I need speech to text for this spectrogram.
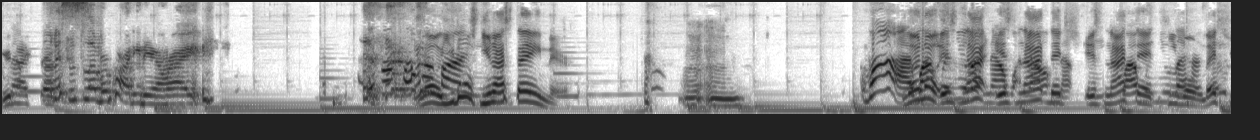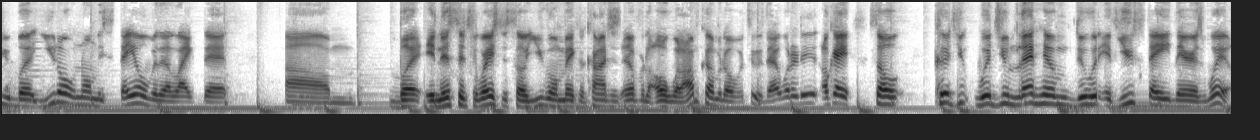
You're not So this is slumber party then, right? It's not slumber No, you don't. You're not staying there. Mm-mm. Why? No, Why no, it's not. let- now, it's now, not that. now, it's not why that wouldn't you he let won't let stay you, but you don't normally stay over there like that. Um, But in this situation, so you gonna make a conscious effort to, oh well, I'm coming over too. Is that what it is? Okay, so could you would you let him do it if you stayed there as well?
